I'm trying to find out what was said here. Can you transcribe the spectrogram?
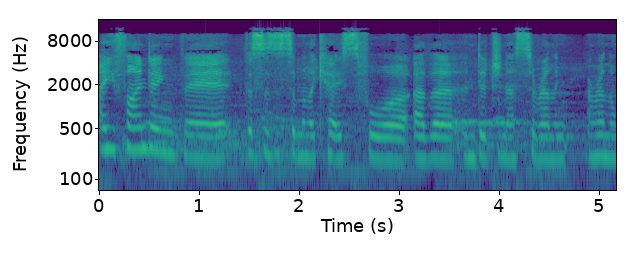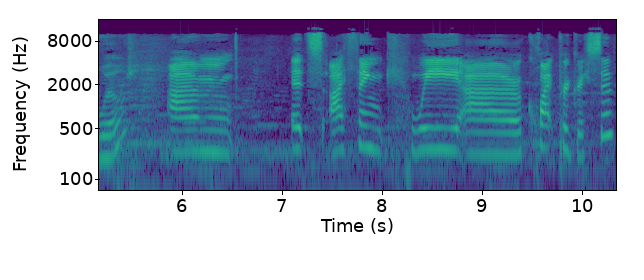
Are you finding that this is a similar case for other Indigenous around the, around the world? Um, it's, I think we are quite progressive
